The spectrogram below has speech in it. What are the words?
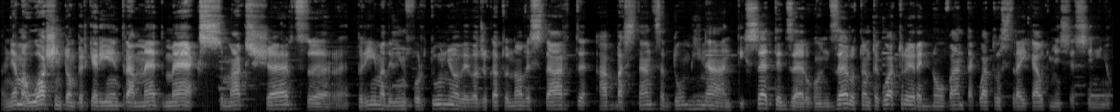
Andiamo a Washington perché rientra Mad Max, Max Scherzer, prima dell'infortunio aveva giocato 9 start abbastanza dominanti, 7-0 con 0,84 era e 94 strikeout messi a segno.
